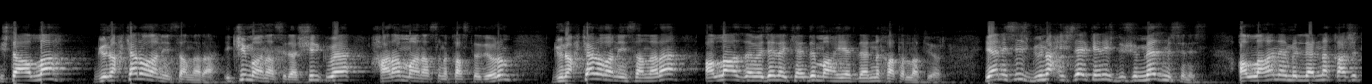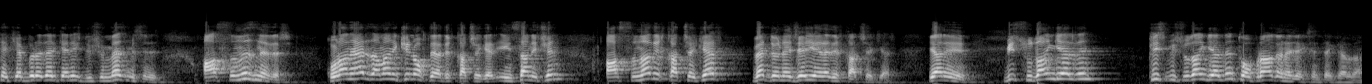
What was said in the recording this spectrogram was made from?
İşte Allah günahkar olan insanlara, iki manasıyla şirk ve haram manasını kastediyorum. Günahkar olan insanlara Allah Azze ve Celle kendi mahiyetlerini hatırlatıyor. Yani siz günah işlerken hiç düşünmez misiniz? Allah'ın emirlerine karşı tekebbür ederken hiç düşünmez misiniz? Aslınız nedir? Kur'an her zaman iki noktaya dikkat çeker. İnsan için aslına dikkat çeker ve döneceği yere dikkat çeker. Yani bir sudan geldin, pis bir sudan geldin toprağa döneceksin tekrardan.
